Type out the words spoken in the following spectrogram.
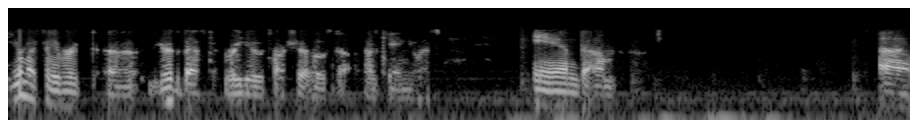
you're my favorite. Uh, you're the best radio talk show host on KNUS, and um, uh,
